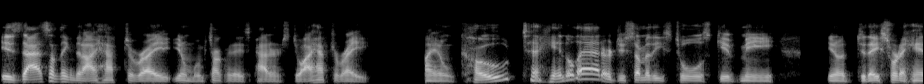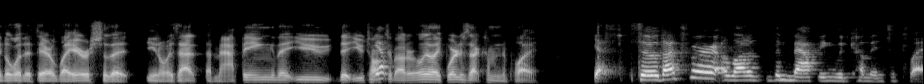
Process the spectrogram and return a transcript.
Is that something that I have to write? You know, when we talk about these patterns, do I have to write my own code to handle that, or do some of these tools give me you know do they sort of handle it at their layer so that you know is that the mapping that you that you talked yep. about earlier like where does that come into play yes so that's where a lot of the mapping would come into play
